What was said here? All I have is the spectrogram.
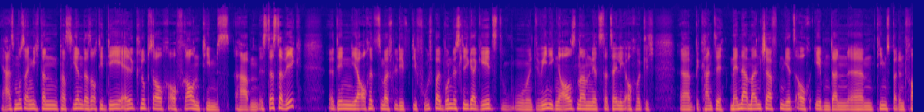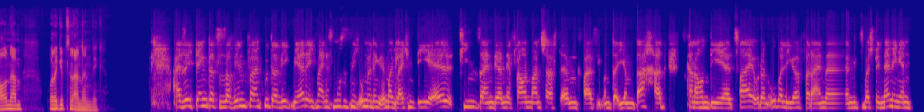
ja, es muss eigentlich dann passieren, dass auch die DEL-Clubs auch, auch Frauenteams haben. Ist das der Weg, äh, den ja auch jetzt zum Beispiel die, die Fußball-Bundesliga geht, wo mit wenigen Ausnahmen jetzt tatsächlich auch wirklich äh, bekannte Männermannschaften jetzt auch eben dann ähm, Teams bei den Frauen haben? Oder gibt es einen anderen Weg? Also ich denke, dass es auf jeden Fall ein guter Weg wäre. Ich meine, es muss jetzt nicht unbedingt immer gleich ein DEL-Team sein, der eine Frauenmannschaft ähm, quasi unter ihrem Dach hat. Es kann auch ein DEL 2 oder ein Oberliga-Verein sein, wie zum Beispiel Memmingen.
